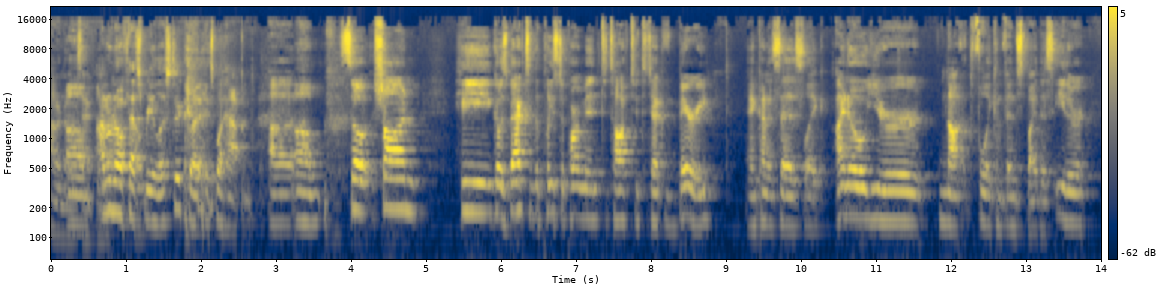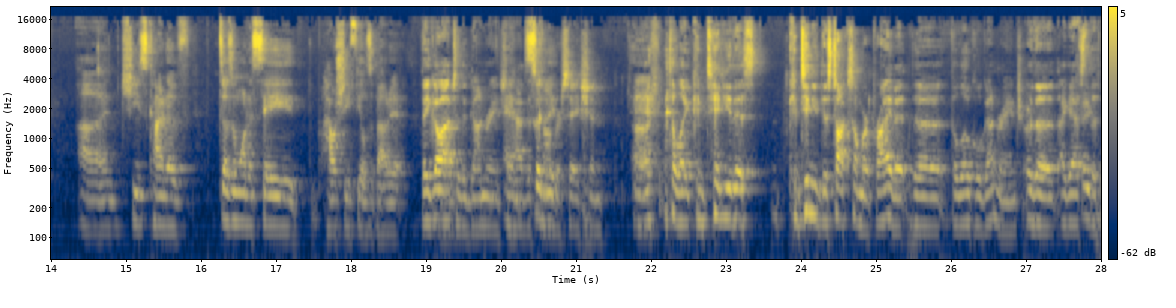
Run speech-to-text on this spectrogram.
I don't know um, exactly. I don't know if that's realistic, but it's what happened. Uh, Um, So Sean, he goes back to the police department to talk to Detective Barry, and kind of says like, "I know you're not fully convinced by this either." Uh, and she's kind of doesn't want to say how she feels about it. They go out to the gun range to and have this so the- conversation uh, to like continue this continue this talk somewhere private the the local gun range or the i guess the police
